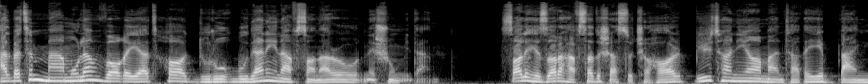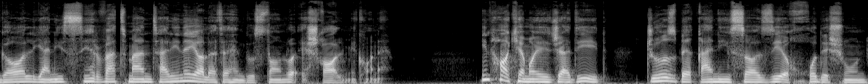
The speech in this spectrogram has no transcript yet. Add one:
البته معمولا واقعیت ها دروغ بودن این افسانه رو نشون میدن. سال 1764 بریتانیا منطقه بنگال یعنی ثروتمندترین ایالت هندوستان رو اشغال می‌کنه. این حاکمای جدید جز به غنیسازی خودشون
